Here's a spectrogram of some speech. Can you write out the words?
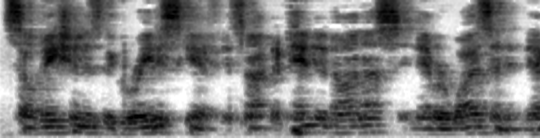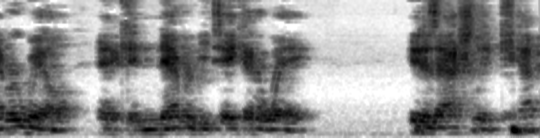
Salvation is the greatest gift. It's not dependent on us. It never was and it never will, and it can never be taken away. It is actually kept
